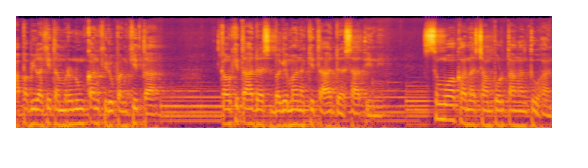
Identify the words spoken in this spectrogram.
Apabila kita merenungkan kehidupan kita, kalau kita ada sebagaimana kita ada saat ini, semua karena campur tangan Tuhan.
